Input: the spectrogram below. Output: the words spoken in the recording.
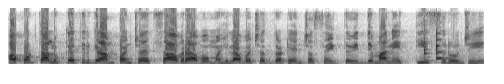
अकोट तालुक्यातील ग्रामपंचायत सावरा व महिला बचत गट यांच्या संयुक्त विद्यमाने तीस रोजी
